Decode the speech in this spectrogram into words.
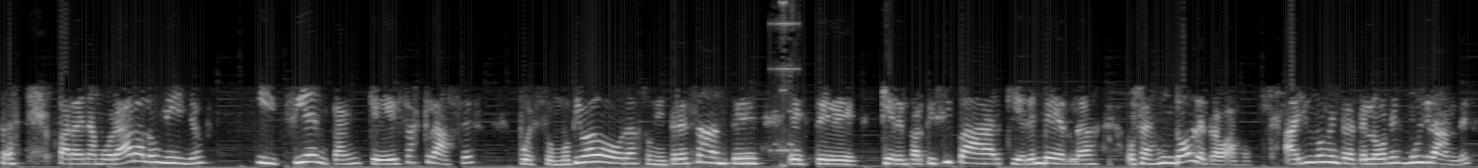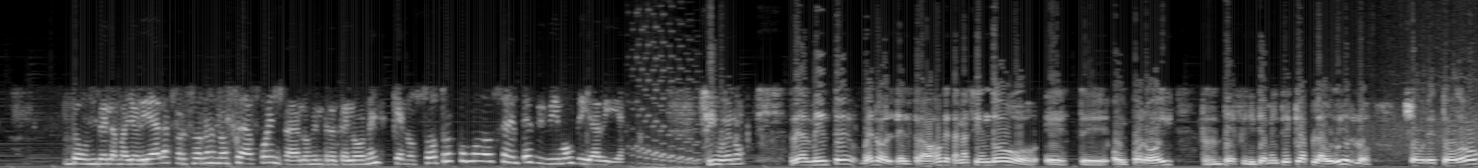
para enamorar a los niños y sientan que esas clases pues son motivadoras, son interesantes, este, quieren participar, quieren verlas, o sea, es un doble trabajo. Hay unos entretelones muy grandes donde la mayoría de las personas no se da cuenta de los entretelones que nosotros como docentes vivimos día a día. Sí, bueno, realmente, bueno, el, trabajo que están haciendo este, hoy por hoy, definitivamente hay que aplaudirlo, sobre todo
